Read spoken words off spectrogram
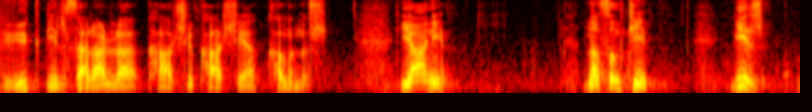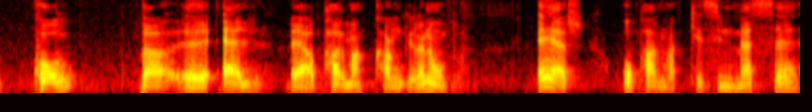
büyük bir zararla karşı karşıya kalınır. Yani nasıl ki bir kol da e, el veya parmak kangren oldu. Eğer o parmak kesilmezse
